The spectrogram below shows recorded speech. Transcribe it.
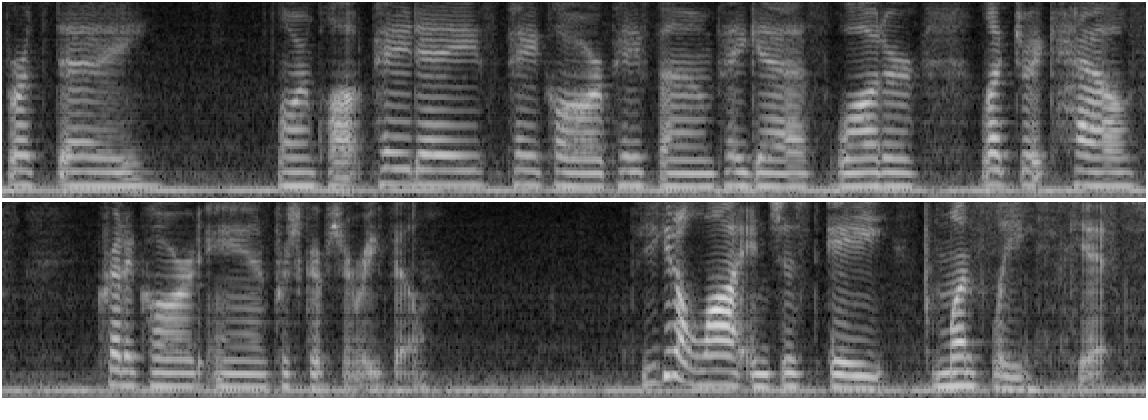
birthday, alarm clock, paydays, pay car, pay phone, pay gas, water, electric, house, credit card, and prescription refill. So you get a lot in just a monthly kit.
